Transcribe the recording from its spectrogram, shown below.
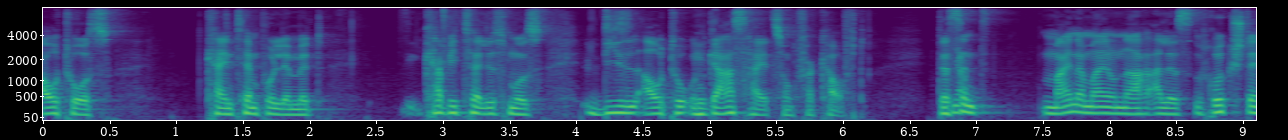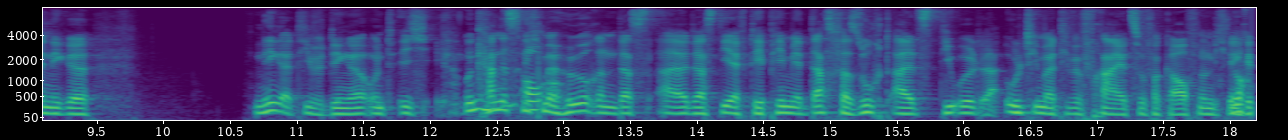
Autos, kein Tempolimit, Kapitalismus, Dieselauto und Gasheizung verkauft. Das Ja. sind meiner Meinung nach alles rückständige negative Dinge und ich Und kann es nicht mehr hören, dass, äh, dass die FDP mir das versucht, als die ul- ultimative Freiheit zu verkaufen. Und ich denke,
